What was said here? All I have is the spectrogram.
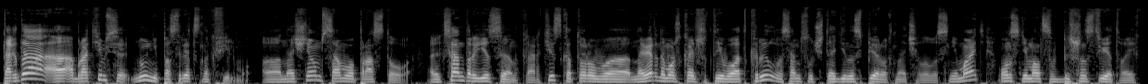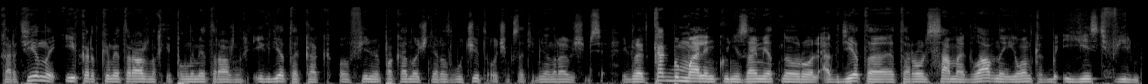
тогда а, обратимся, ну, непосредственно к фильму. А, начнем с самого простого. Александр Яценко, артист, которого, наверное, можно сказать, что ты его открыл, во всяком случае, ты один из первых начал его снимать. Он снимался в большинстве твоих картин, и короткометражных, и полнометражных, и где-то, как в фильме «Пока ночь не разлучит», очень, кстати, мне нравящимся, играет как бы маленькую незаметную роль, а где-то эта роль самая главная, и он как бы и есть фильм,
